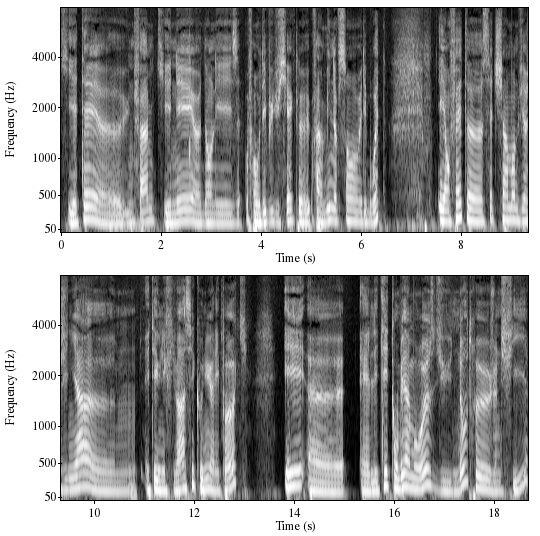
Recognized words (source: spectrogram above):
qui était euh, une femme qui est née euh, dans les, enfin, au début du siècle, enfin, 1900 et des brouettes. Et en fait, euh, cette charmante Virginia était une écrivain assez connue à l'époque. Et elle était tombée amoureuse d'une autre jeune fille.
